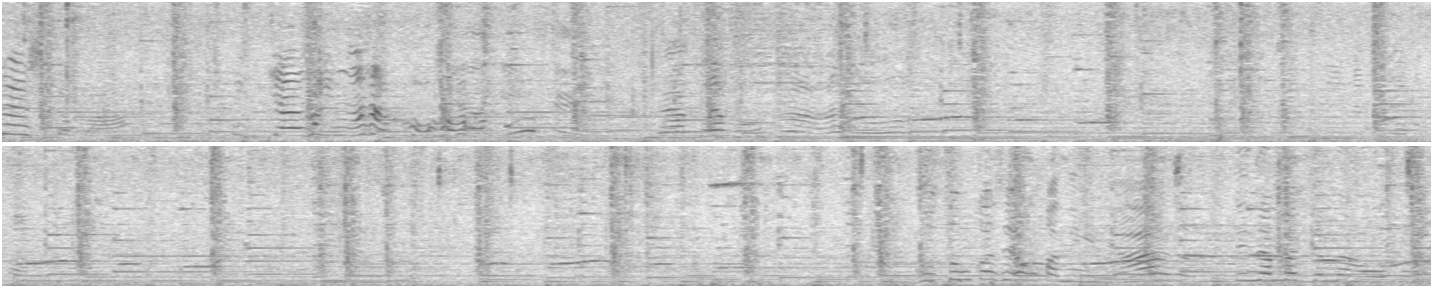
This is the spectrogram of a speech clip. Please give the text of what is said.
Visit. exercise ka ba? Nag-jogging nga ako. Grabe ako sa ano. Gutom kasi ako kanina. Tinamad naman ako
